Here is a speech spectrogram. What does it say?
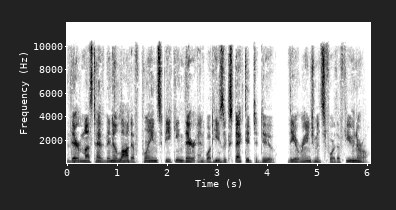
There must have been a lot of plain speaking there and what he's expected to do, the arrangements for the funeral.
